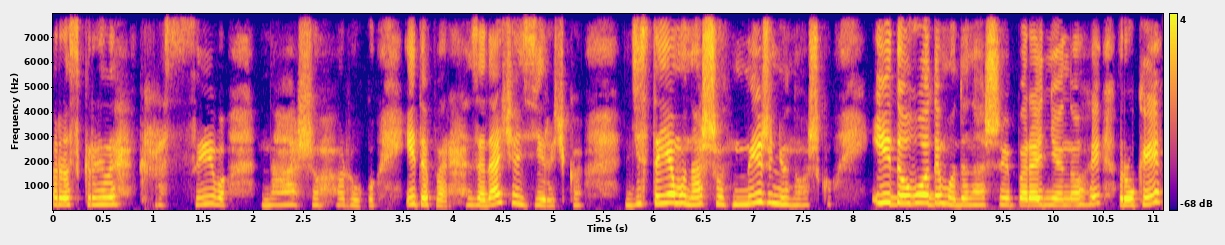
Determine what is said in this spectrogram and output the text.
розкрили красиво нашу руку. І тепер задача з зірочкою. Дістаємо нашу нижню ножку і доводимо до нашої передньої ноги руки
